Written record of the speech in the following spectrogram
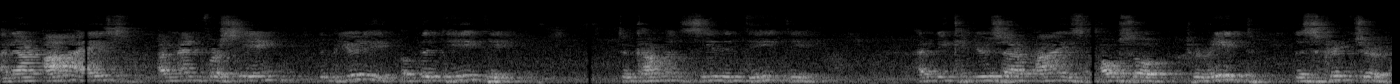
And our eyes are meant for seeing the beauty of the deity, to come and see the deity. And we can use our eyes also to read the scriptures.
